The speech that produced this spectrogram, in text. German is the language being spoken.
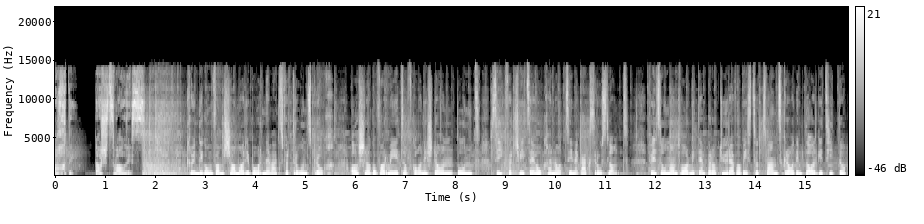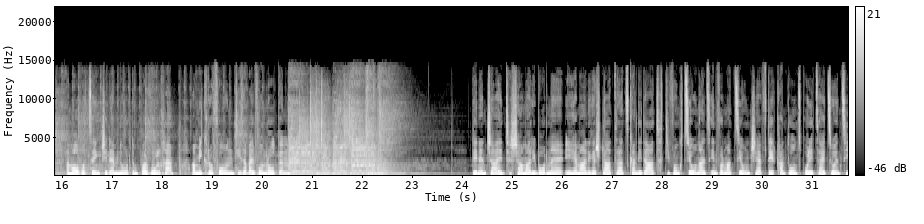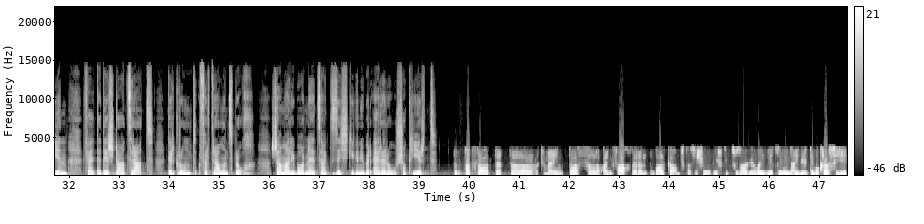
8. Das ist das Wallis. Kündigung vom Shamari Borne wegen Vertrauensbruch. Anschlag auf Armee in Afghanistan und Sieg für die Schweizer Hockeynationen gegen Russland. Viel Sonne und warme Temperaturen von bis zu 20 Grad im Tal gibt es Am Abend senkt in dem Norden ein paar Wolken. Am Mikrofon Isabel von Roten. Den Entscheid, Shamari Borne, ehemaliger Staatsratskandidat, die Funktion als Informationschef der Kantonspolizei zu entziehen, fällte der Staatsrat. Der Grund Vertrauensbruch. Shamari Borne zeigte sich gegenüber RRO schockiert. Der Stadtrat hat äh, gemeint, dass äh, einfach während dem Wahlkampf, das ist äh, wichtig zu sagen, weil wir sind in einer Demokratie,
